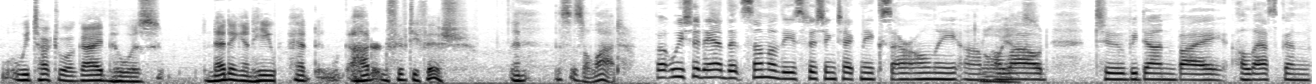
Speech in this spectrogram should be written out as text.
We talked to a guide who was netting, and he had 150 fish, and this is a lot. But we should add that some of these fishing techniques are only um, Oh, yes. To be done by Alaskan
